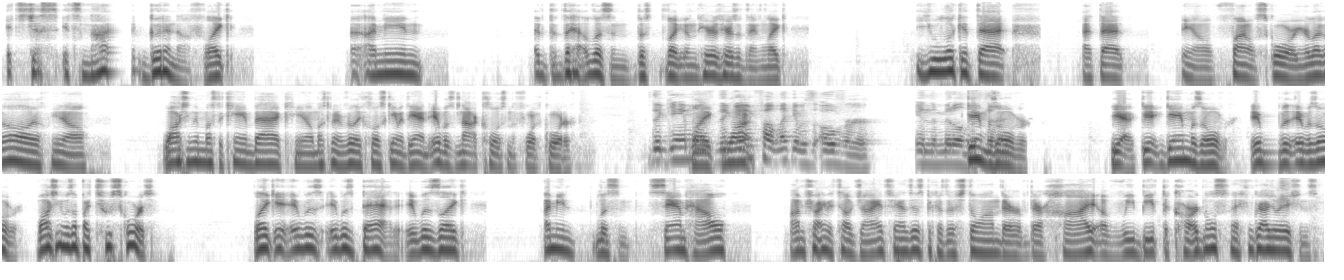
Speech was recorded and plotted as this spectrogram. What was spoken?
it's just it's not good enough. Like I mean, the, the, listen, this like, and here's here's the thing. Like, you look at that, at that, you know, final score, and you're like, oh, you know, Washington must have came back. You know, must have been a really close game at the end. It was not close in the fourth quarter. The game was Like, the wa- game felt like it was over in the middle of the Game was over. Yeah, ga- game was over. It was it was over. Washington was up by two scores. Like it, it was it was bad. It was like, I mean, listen, Sam Howell. I'm trying to tell Giants fans this because they're still on their their high of we beat the Cardinals. Congratulations.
